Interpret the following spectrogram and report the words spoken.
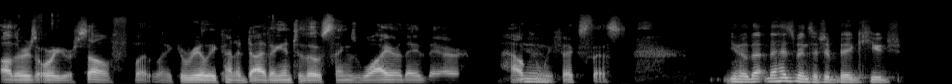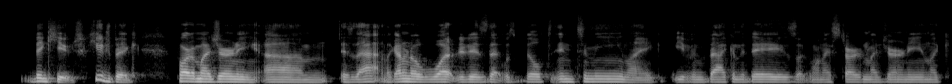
others or yourself but like really kind of diving into those things why are they there how yeah. can we fix this you yeah. know that that has been such a big huge big huge huge big part of my journey um is that like i don't know what it is that was built into me like even back in the days like when i started my journey and like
